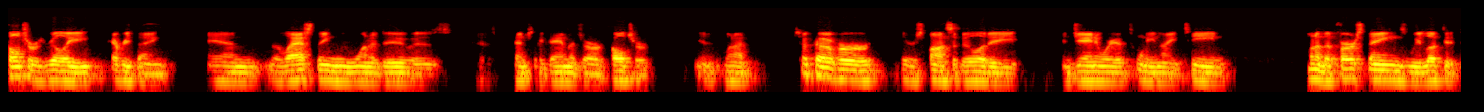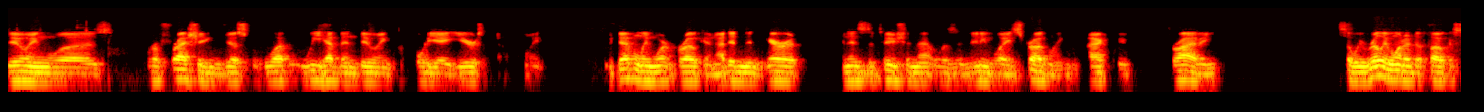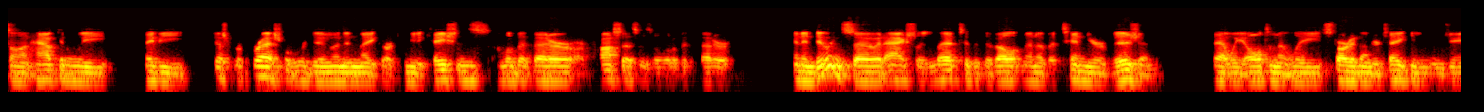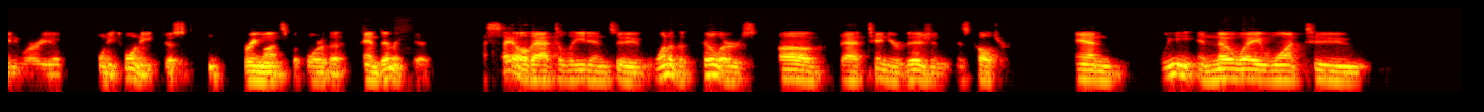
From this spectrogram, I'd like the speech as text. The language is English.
culture is really everything. And the last thing we want to do is, is potentially damage our culture. You know, when I took over the responsibility in January of 2019, one of the first things we looked at doing was refreshing just what we have been doing for 48 years at that point. We definitely weren't broken. I didn't inherit an institution that was in any way struggling. In fact, we were thriving. So we really wanted to focus on how can we maybe just refresh what we're doing and make our communications a little bit better, our processes a little bit better. And in doing so, it actually led to the development of a 10 year vision that we ultimately started undertaking in January of 2020, just three months before the pandemic hit. I say all that to lead into one of the pillars of that 10 year vision is culture. And we in no way want to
